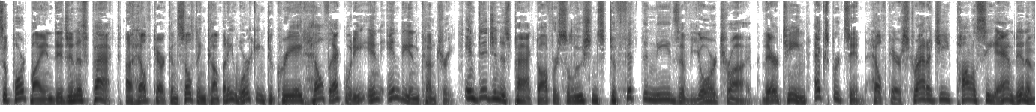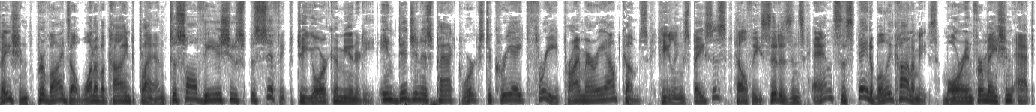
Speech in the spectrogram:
Support by Indigenous Pact, a healthcare consulting company working to create health equity in Indian country. Indigenous Pact offers solutions to fit the needs of your tribe. Their team, experts in healthcare strategy, policy, and innovation, provides a one-of-a-kind plan to solve the issues specific to your community. Indigenous Pact works to create three primary outcomes, healing spaces, healthy citizens, and sustainable economies. More information at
